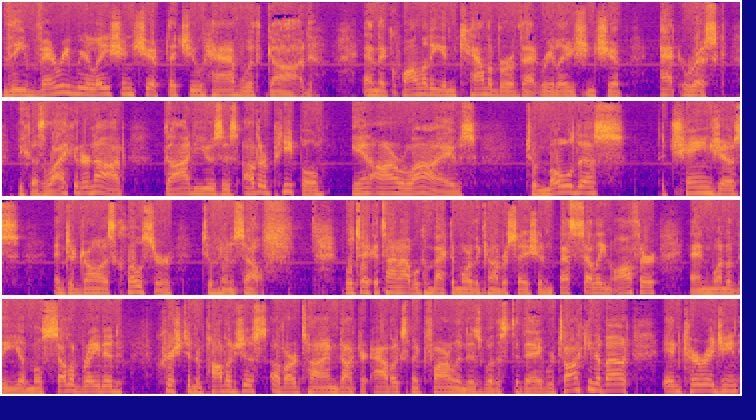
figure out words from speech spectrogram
the very relationship that you have with God and the quality and caliber of that relationship at risk. Because, like it or not, God uses other people in our lives to mold us, to change us, and to draw us closer to Himself. We'll take a time out. We'll come back to more of the conversation. Best selling author and one of the uh, most celebrated Christian apologists of our time, Dr. Alex McFarland, is with us today. We're talking about encouraging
